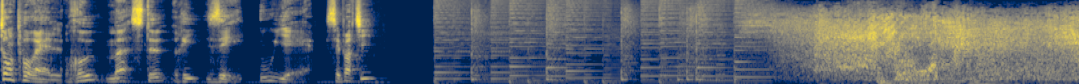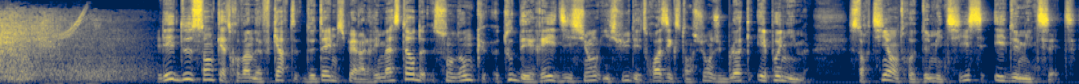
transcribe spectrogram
temporelle, remasterisée. Ouh yeah. C'est parti Les 289 cartes de Time Spiral Remastered sont donc toutes des rééditions issues des trois extensions du bloc éponyme, sorties entre 2006 et 2007.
